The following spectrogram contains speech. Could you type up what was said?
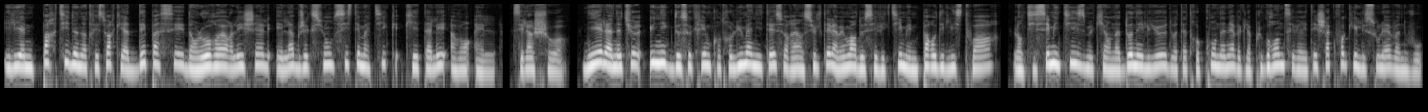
Il y a une partie de notre histoire qui a dépassé dans l'horreur l'échelle et l'abjection systématique qui est allée avant elle. C'est la Shoah. Nier la nature unique de ce crime contre l'humanité serait insulter la mémoire de ses victimes et une parodie de l'histoire. L'antisémitisme qui en a donné lieu doit être condamné avec la plus grande sévérité chaque fois qu'il soulève à nouveau.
